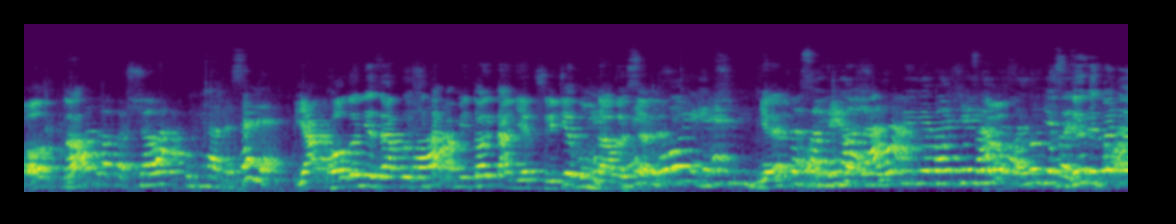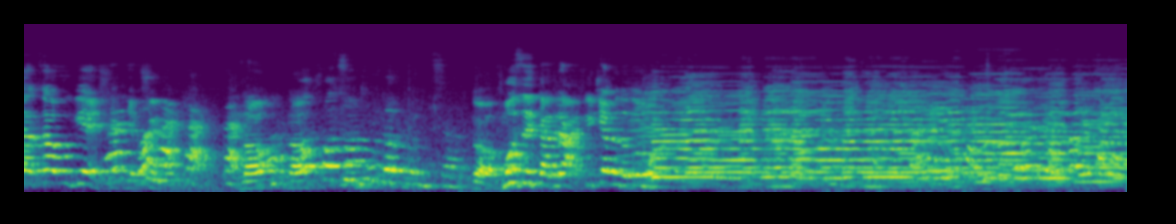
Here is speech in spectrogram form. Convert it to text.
O, No, no. do kościoła, a później na wesele. Jak kogo nie zaprosi, ta pamiętaj, ta nie przyjdzie wum na wesele. Nie? To są Nie na ślubie nie będzie i na weselu nie Wtedy będzie. będzie na całą wieś, jak nie Tak, przyjdzie. tak, tak, tak. No, no, Od początku do końca. no. Muzyka grać, idziemy do domu. Kiża pójdziemy,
